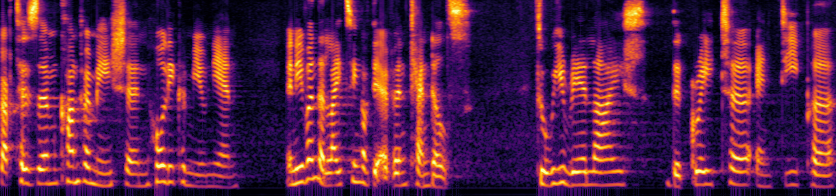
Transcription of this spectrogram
baptism, confirmation, Holy Communion, and even the lighting of the Advent candles. Do we realize the greater and deeper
